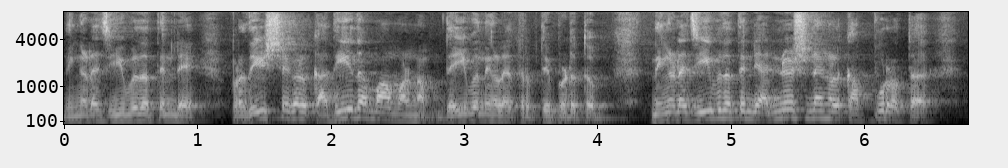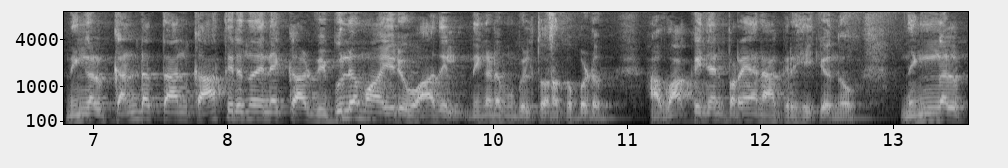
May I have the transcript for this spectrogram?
നിങ്ങളുടെ ജീവിതത്തിന്റെ പ്രതീക്ഷകൾക്ക് അതീതമാവണ്ണം ദൈവം നിങ്ങളെ തൃപ്തിപ്പെടുത്തും. നിങ്ങളുടെ ജീവിതത്തിന്റെ അന്വേഷണങ്ങൾക്കപ്പുറത്ത് നിങ്ങൾ കണ്ടെത്താൻ കാത്തിരുന്നതിനേക്കാൾ വിപുലമായൊരു വാതിൽ നിങ്ങളുടെ മുമ്പിൽ തുറക്കപ്പെടും. ആ വാക്ക് ഞാൻ പറയാൻ ആഗ്രഹിക്കുന്നു. നിങ്ങൾ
